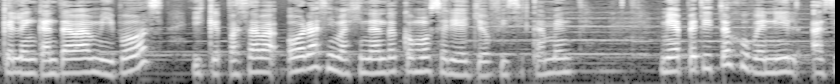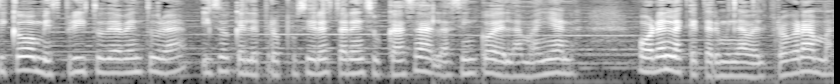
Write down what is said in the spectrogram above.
que le encantaba mi voz y que pasaba horas imaginando cómo sería yo físicamente. Mi apetito juvenil, así como mi espíritu de aventura, hizo que le propusiera estar en su casa a las 5 de la mañana, hora en la que terminaba el programa.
